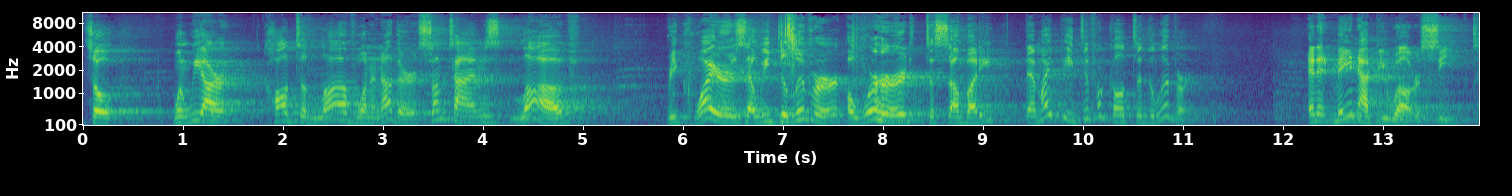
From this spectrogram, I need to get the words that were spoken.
So, when we are called to love one another, sometimes love requires that we deliver a word to somebody that might be difficult to deliver. And it may not be well received.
